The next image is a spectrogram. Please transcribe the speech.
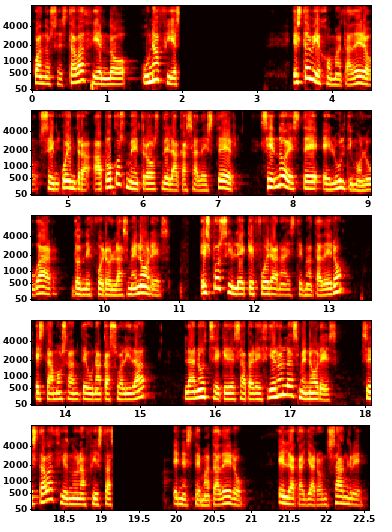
cuando se estaba haciendo una fiesta. Este viejo matadero se encuentra a pocos metros de la casa de Esther, siendo este el último lugar donde fueron las menores. ¿Es posible que fueran a este matadero? ¿Estamos ante una casualidad? La noche que desaparecieron las menores, se estaba haciendo una fiesta en este matadero. En la callaron sangre,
